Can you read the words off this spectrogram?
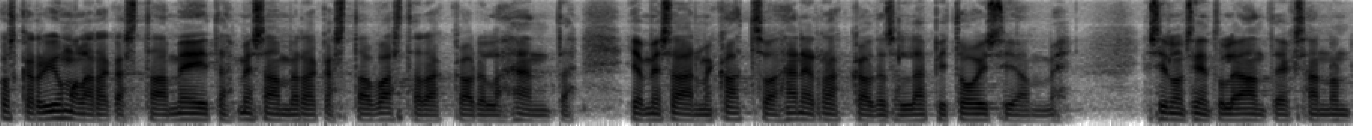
Koska Jumala rakastaa meitä, me saamme rakastaa vastarakkaudella häntä, ja me saamme katsoa hänen rakkautensa läpi toisiamme. Ja silloin siihen tulee anteeksiannon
